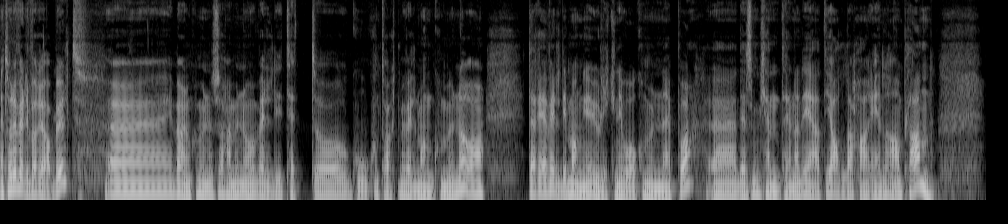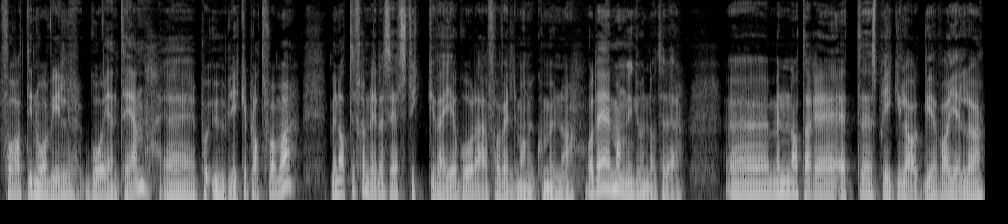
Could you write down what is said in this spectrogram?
Jeg tror det er veldig variabelt. I Bærum kommune så har vi nå veldig tett og god kontakt med veldig mange kommuner. og der er veldig mange ulike nivåer kommunene er på. Det som kjennetegner det er at de alle har en eller annen plan for at de nå vil gå én til én eh, på ulike plattformer, men at det fremdeles er et stykke vei å gå der for veldig mange kommuner. Og det er mange grunner til det. Eh, men at det er et eh, sprik i laget hva gjelder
